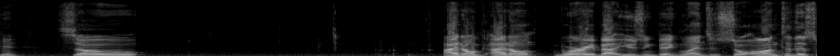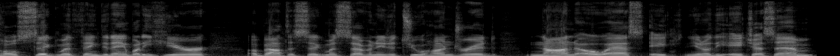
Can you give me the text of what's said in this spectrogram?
So I don't I don't worry about using big lenses. So on to this whole Sigma thing. Did anybody hear about the Sigma 70 to 200 non-OS, you know, the HSM?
